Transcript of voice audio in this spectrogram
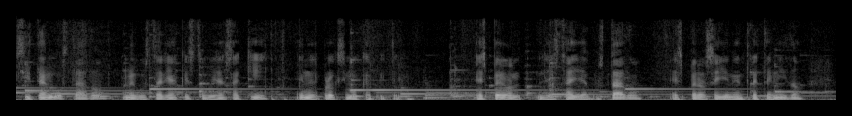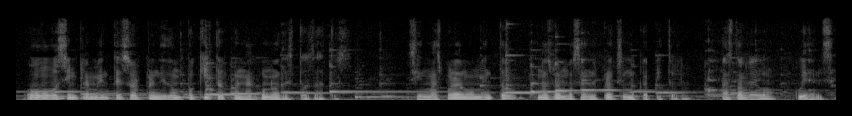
Si te han gustado, me gustaría que estuvieras aquí en el próximo capítulo. Espero les haya gustado, espero se hayan entretenido o simplemente sorprendido un poquito con alguno de estos datos. Sin más por el momento, nos vemos en el próximo capítulo. Hasta luego, cuídense.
